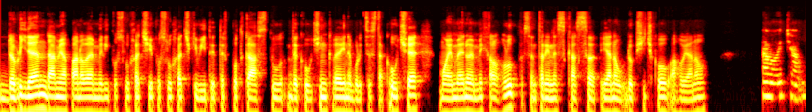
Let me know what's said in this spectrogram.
Dobrý den, dámy a pánové, milí posluchači, posluchačky, vítejte v podcastu The Coaching Way neboli Cesta kouče. Moje jméno je Michal Holub, jsem tady dneska s Janou Dobšíčkou. Ahoj Jano. Ahoj, čau.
